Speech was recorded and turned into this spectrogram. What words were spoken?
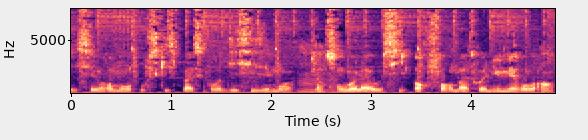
Et c'est vraiment ouf ce qui se passe pour DC's et moi, qu'un son voilà aussi hors format soit numéro 1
